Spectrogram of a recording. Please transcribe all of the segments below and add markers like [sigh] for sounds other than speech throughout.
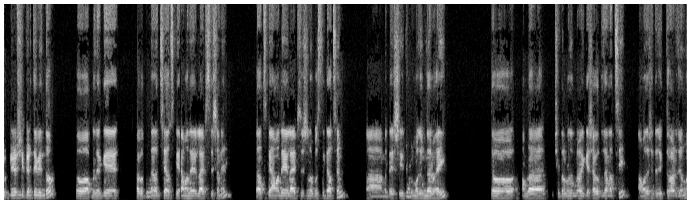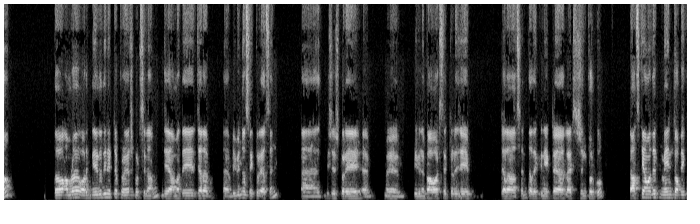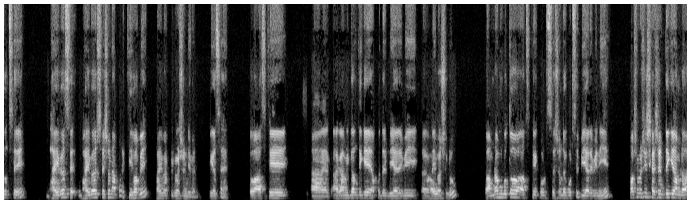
সুপ্রিয় শিক্ষার্থীবৃন্দ, তো আপনাদেরকে স্বাগত জানাচ্ছি আজকে আমাদের লাইভ সেশনে আজকে আমাদের লাইভ সেশনে উপস্থিত আছেন আমাদের শীতল মজুমদার ভাই। তো আমরা শীতল মজুমদার ভাইকে স্বাগত জানাচ্ছি আমাদের সাথে যুক্ত হওয়ার জন্য। তো আমরা অনেক দীর্ঘদিন একটা প্রয়াস করছিলাম যে আমাদের যারা বিভিন্ন সেক্টরে আছেন বিশেষ করে বিভিন্ন পাওয়ার সেক্টরে যে যারা আছেন, তাদেরকে নিয়ে একটা লাইভ সেশন করব। আজকে আমাদের মেইন টপিক হচ্ছে ভাইবার ভাইবার সেশনে আপনারা কীভাবে ভাইবার প্রিপারেশন নেবেন, ঠিক আছে? তো আজকে আগামীকাল থেকে আপনাদের বিআরবি ভাইবা শুরু। তো আমরা মূলত আজকে সেশনটা করছি বিআরবি নিয়ে। পাশাপাশি শেষের দিকে আমরা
